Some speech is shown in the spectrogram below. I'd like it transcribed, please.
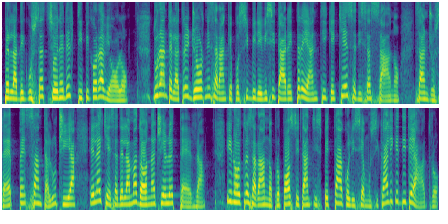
per la degustazione del tipico raviolo. Durante la tre giorni sarà anche possibile visitare tre antiche chiese di Sassano, San Giuseppe, Santa Lucia e la chiesa della Madonna Cielo e Terra. Inoltre saranno proposti tanti spettacoli sia musicali che di teatro.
